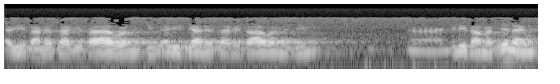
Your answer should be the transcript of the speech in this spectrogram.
အဲဒီအတန်နဲ့စပြီးသာဝယ်မရှိဘူးအဲဒီကြားနဲ့စပြီးသာဝယ်မရှိဘူးအဲဒီလိတာမဖြစ်နိုင်ဘူး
